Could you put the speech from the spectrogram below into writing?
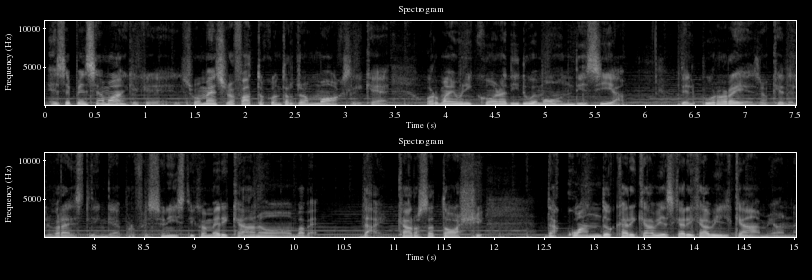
E se pensiamo anche che il suo match l'ha fatto contro John Moxley, che è ormai un'icona di due mondi, sia del puro reso che del wrestling professionistico americano, vabbè, dai, caro Satoshi, da quando caricavi e scaricavi il camion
